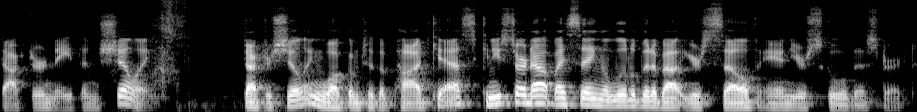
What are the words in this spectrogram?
Dr. Nathan Schilling. Dr. Schilling, welcome to the podcast. Can you start out by saying a little bit about yourself and your school district?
